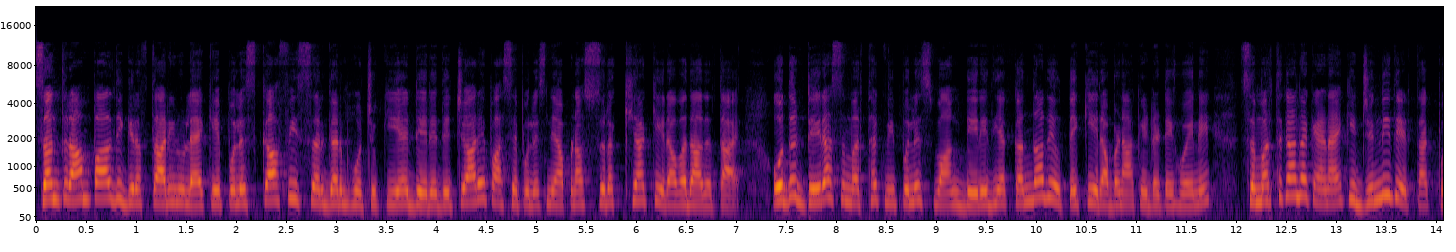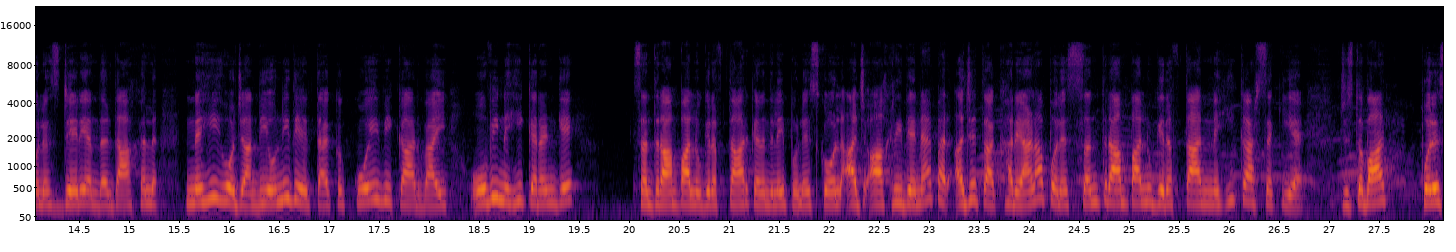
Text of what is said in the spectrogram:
ਸੰਤ ਰਾਮਪਾਲ ਦੀ ਗ੍ਰਿਫਤਾਰੀ ਨੂੰ ਲੈ ਕੇ ਪੁਲਿਸ ਕਾਫੀ ਸਰਗਰਮ ਹੋ ਚੁੱਕੀ ਹੈ। ਡੇਰੇ ਦੇ ਚਾਰੇ ਪਾਸੇ ਪੁਲਿਸ ਨੇ ਆਪਣਾ ਸੁਰੱਖਿਆ ਘੇਰਾ ਵਧਾ ਦਿੱਤਾ ਹੈ। ਉਧਰ ਡੇਰਾ ਸਮਰਥਕ ਵੀ ਪੁਲਿਸ ਵਾਂਗ ਡੇਰੇ ਦੀਆਂ ਕੰਧਾਂ ਦੇ ਉੱਤੇ ਘੇਰਾ ਬਣਾ ਕੇ ਡਟੇ ਹੋਏ ਨੇ। ਸਮਰਥਕਾਂ ਦਾ ਕਹਿਣਾ ਹੈ ਕਿ ਜਿੰਨੀ ਦੇਰ ਤੱਕ ਪੁਲਿਸ ਡੇਰੇ ਅੰਦਰ ਦਾਖਲ ਨਹੀਂ ਹੋ ਜਾਂਦੀ ਉਨੀ ਦੇਰ ਤੱਕ ਕੋਈ ਵੀ ਕਾਰਵਾਈ ਉਹ ਵੀ ਨਹੀਂ ਕਰਨਗੇ। ਸੰਤ ਰਾਮਪਾਲ ਨੂੰ ਗ੍ਰਿਫਤਾਰ ਕਰਨ ਦੇ ਲਈ ਪੁਲਿਸ ਕੋਲ ਅੱਜ ਆਖਰੀ ਦਿਨ ਹੈ, ਪਰ ਅਜੇ ਤੱਕ ਹਰਿਆਣਾ ਪੁਲਿਸ ਸੰਤ ਰਾਮਪਾਲ ਨੂੰ ਗ੍ਰਿਫਤਾਰ ਨਹੀਂ ਕਰ ਸਕੀ ਹੈ। ਜਿਸ ਤੋਂ ਬਾਅਦ ਪੁਲਿਸ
